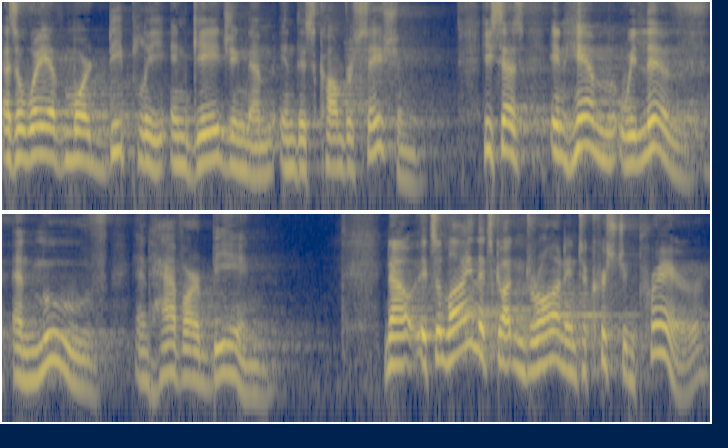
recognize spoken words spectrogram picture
as a way of more deeply engaging them in this conversation. He says, In Him we live and move and have our being. Now, it's a line that's gotten drawn into Christian prayer,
